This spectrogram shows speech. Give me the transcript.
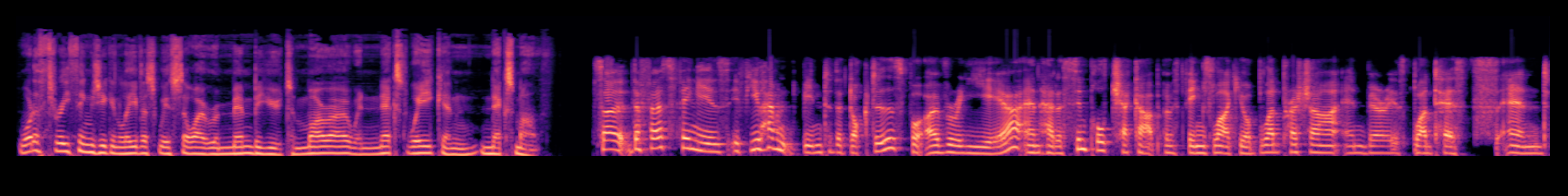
What are three things you can leave us with so I remember you tomorrow and next week and next month? So, the first thing is if you haven't been to the doctors for over a year and had a simple checkup of things like your blood pressure and various blood tests and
